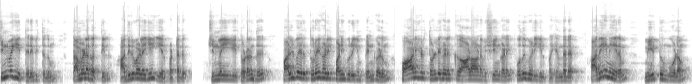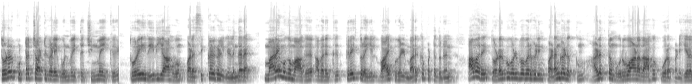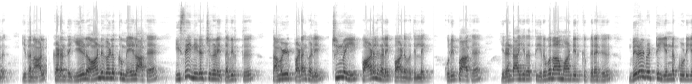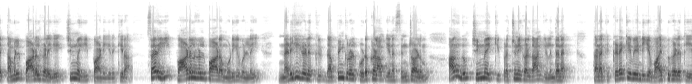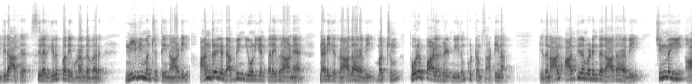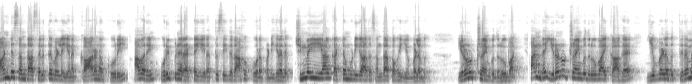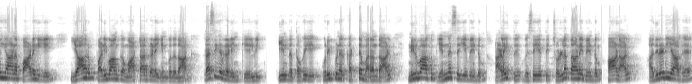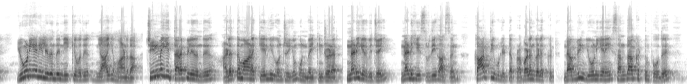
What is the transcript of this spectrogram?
சின்மையை தெரிவித்ததும் தமிழகத்தில் அதிர்வலையே ஏற்பட்டது. சின்மையை தொடர்ந்து பல்வேறு துறைகளில் பணிபுரியும் பெண்களும் பாலியல் தொல்லைகளுக்கு ஆளான விஷயங்களை பொதுவெளியில் பகிர்ந்தனர். அதே நேரம் மீட்டு மூலம் தொடர் குற்றச்சாட்டுகளை முன்வைத்த சின்மைக்கு துறை ரீதியாகவும் பல சிக்கல்கள் எழுந்தன. மறைமுகமாக அவருக்கு திரைத்துறையில் வாய்ப்புகள் மறுக்கப்பட்டதுடன் அவரை தொடர்பு கொள்பவர்களின் படங்களுக்கும் அழுத்தம் உருவானதாக கூறப்படுகிறது. இதனால் கடந்த ஏழு ஆண்டுகளுக்கு மேலாக இசை நிகழ்ச்சிகளை தவிர்த்து தமிழ் படங்களில் சின்மயி பாடல்களை பாடுவதில்லை. குறிப்பாக இரண்டாயிரத்தி இருபதாம் ஆண்டிற்கு பிறகு விரல் விட்டு எண்ணக்கூடிய தமிழ் பாடல்களையே சின்மயி பாடியிருக்கிறார். சரி பாடல்கள் பாட முடியவில்லை. நடிகைகளுக்கு டப்பிங் குரல் கொடுக்கலாம் என சென்றாலும் அங்கும் சின்மைக்கு பிரச்சனைகள் தான் எழுந்தன. தனக்கு கிடைக்க வேண்டிய வாய்ப்புகளுக்கு எதிராக சிலர் இருப்பதை உணர்ந்தவர் நீதிமன்றத்தை நாடி அன்றைய டப்பிங் யூனியன் தலைவரான நடிகர் ராதாரவி மற்றும் பொறுப்பாளர்கள் மீதும் குற்றம் சாட்டினார். இதனால் ஆத்திரமடைந்த ராதாரவி சின்மயி ஆண்டு சந்தா செலுத்தவில்லை என காரணம் கூறி அவரின் உறுப்பினர் அட்டையை ரத்து செய்ததாக கூறப்படுகிறது. சின்மயியால் கட்ட முடியாத சந்தா தொகை எவ்வளவு? இருநூற்று ஐம்பது ரூபாய். அந்த இருநூற்று ஐம்பது ரூபாய்க்காக இவ்வளவு திறமையான பாடகியை யாரும் பழிவாங்க மாட்டார்களே என்பதுதான் ரசிகர்களின் கேள்வி. இந்த தொகையை உறுப்பினர் கட்ட மறந்தால் நிர்வாகம் என்ன செய்ய வேண்டும்? அழைத்து விஷயத்தை சொல்லத்தானே வேண்டும். ஆனால் அதிரடியாக யூனியனிலிருந்து நீக்குவது நியாயமானதா? சின்மயி தரப்பிலிருந்து அழுத்தமான கேள்வி ஒன்றையும் முன்வைக்கின்றனர். நடிகர் விஜய் நடிகை ஸ்ருதிஹாசன் கார்த்தி உள்ளிட்ட பிரபலங்களுக்கு டப்பிங் யூனியனை சந்தா கட்டும் போது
